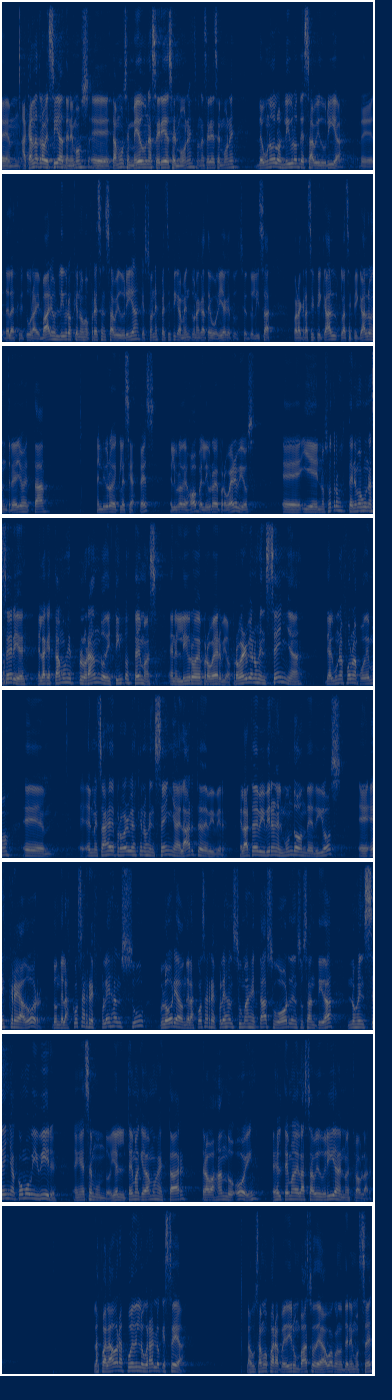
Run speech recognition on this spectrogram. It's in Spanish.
Eh, acá en La Travesía tenemos, eh, estamos en medio de una serie de sermones, una serie de sermones de uno de los libros de sabiduría de, de, la escritura. Hay varios libros que nos ofrecen sabiduría, que son específicamente una categoría que se utiliza para clasificar, clasificarlo. Entre ellos está el libro de Eclesiastés, el libro de Job, el libro de Proverbios. Eh, y eh, nosotros tenemos una serie en la que estamos explorando distintos temas en el libro de Proverbios. Proverbios nos enseña, de alguna forma podemos, eh, el mensaje de Proverbios es que nos enseña el arte de vivir, el arte de vivir en el mundo donde Dios eh, es creador, donde las cosas reflejan su gloria, donde las cosas reflejan su majestad, su orden, su santidad, nos enseña cómo vivir en ese mundo. Y el tema que vamos a estar trabajando hoy es el tema de la sabiduría en nuestro hablar. Las palabras pueden lograr lo que sea. Las usamos para pedir un vaso de agua cuando tenemos sed,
